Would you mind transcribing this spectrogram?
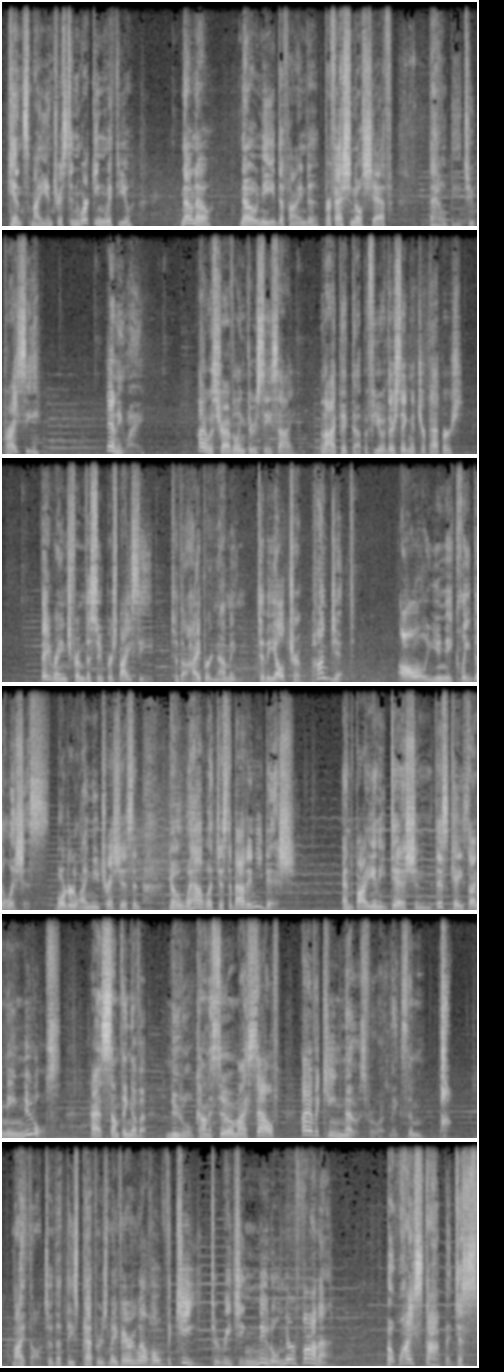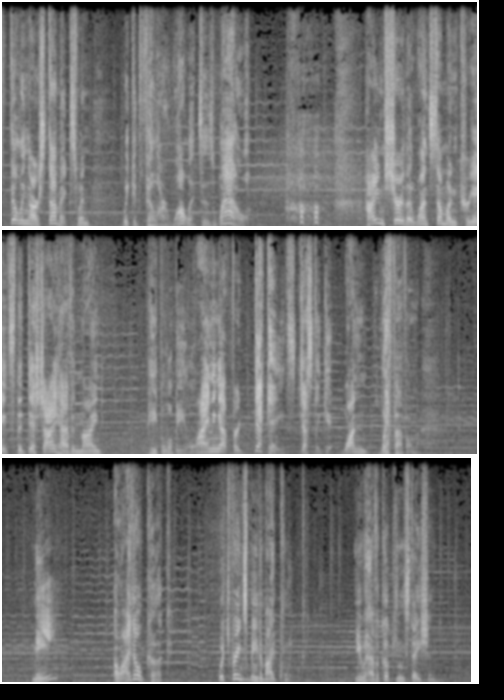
Hence my interest in working with you. No, no, no need to find a professional chef. That'll be too pricey. Anyway, I was traveling through Seaside, and I picked up a few of their signature peppers. They range from the super spicy, to the hyper numbing, to the ultra pungent. All uniquely delicious borderline nutritious, and go well with just about any dish. And by any dish, in this case, I mean noodles. As something of a noodle connoisseur myself, I have a keen nose for what makes them pop. My thoughts are that these peppers may very well hold the key to reaching noodle nirvana. But why stop at just filling our stomachs when we could fill our wallets as well? I'm sure that once someone creates the dish I have in mind, People will be lining up for decades just to get one whiff of them. Me? Oh, I don't cook. Which brings me to my point. You have a cooking station.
